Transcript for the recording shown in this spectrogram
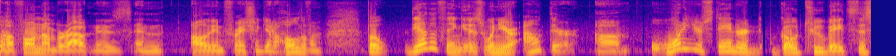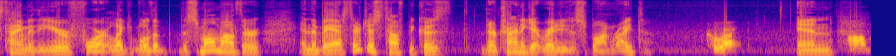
uh, phone number out and his and all the information to get a hold of him. But the other thing is when you're out there, um, what are your standard go-to baits this time of the year for like well the the smallmouther and the bass they're just tough because they're trying to get ready to spawn, right? Correct. And Um,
